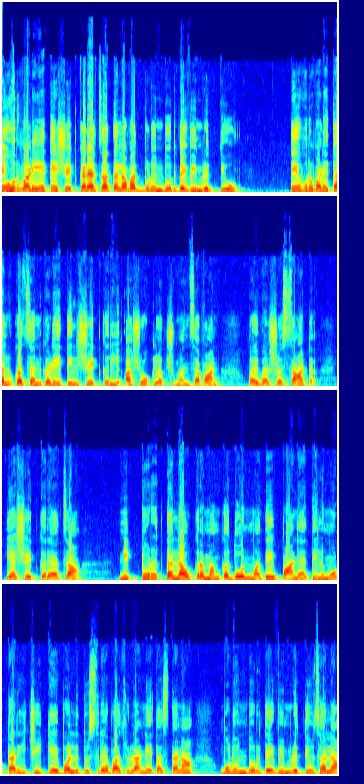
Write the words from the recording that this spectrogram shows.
तेऊरवाडी येथे शेतकऱ्याचा तलावात बुडून दुर्दैवी मृत्यू. तेऊरवाडी तालुका चनगड येथील शेतकरी अशोक लक्ष्मण चव्हाण वय वर्ष साठ या शेतकऱ्याचा निट्टूर तलाव क्रमांक दोन मध्ये पाण्यातील मोटारीची केबल दुसऱ्या बाजूला नेत असताना बुडून दुर्दैवी मृत्यू झाला.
